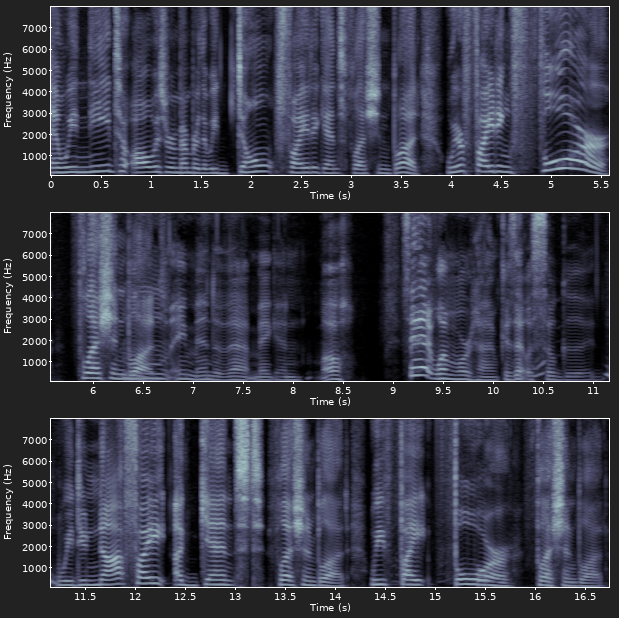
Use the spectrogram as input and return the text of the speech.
And we need to always remember that we don't fight against flesh and blood. We're fighting for flesh and blood. Mm, amen to that, Megan. Oh, say that one more time because that was so good. We do not fight against flesh and blood. We fight for, for flesh and blood.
